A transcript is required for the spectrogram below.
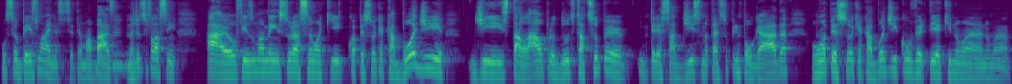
o seu baseline, assim, você ter uma base. Uhum. Não adianta você falar assim, ah, eu fiz uma mensuração aqui com a pessoa que acabou de, de instalar o produto, está super interessadíssima, está super empolgada, ou uma pessoa que acabou de converter aqui numa, numa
